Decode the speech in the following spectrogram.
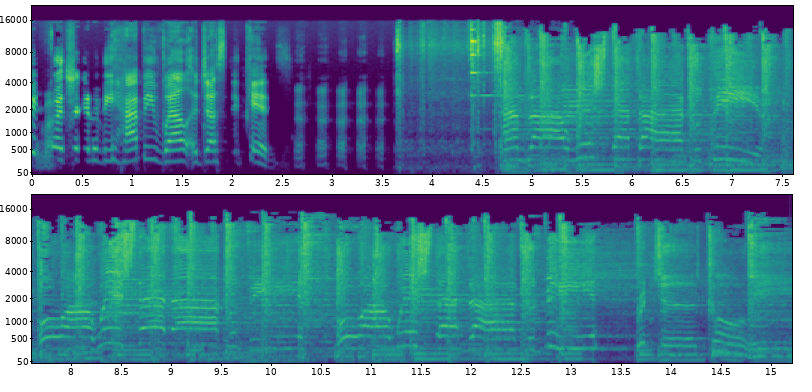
you. They're going to be happy, well-adjusted kids. and I wish that I could be. Oh, I wish that I could be. Oh, I wish that I could be Richard Cory.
